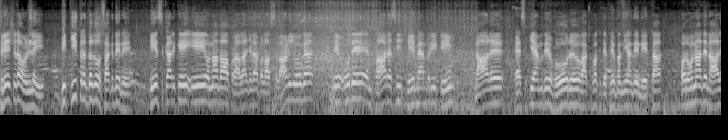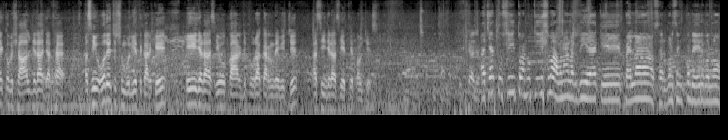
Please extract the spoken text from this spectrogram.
ਸਿਰੇ ਚੜਾਉਣ ਲਈ ਵੀ ਕੀ ਤਰੱਦਦ ਹੋ ਸਕਦੇ ਨੇ, ਇਸ ਕਰਕੇ ਇਹ ਉਹਨਾਂ ਦਾ ਉਪਰਾਲਾ ਜਿਹੜਾ ਬੜਾ ਸਲਾਹਣਯੋਗ ਹੈ ਤੇ ਉਹਦੇ ਅਨਸਾਰ ਅਸੀਂ 6 ਮੈਂਬਰੀ ਟੀਮ ਨਾਲ ਐਸਕੇਐਮ ਦੇ ਹੋਰ ਵੱਖ-ਵੱਖ ਜਥੇਬੰਦੀਆਂ ਦੇ ਨੇਤਾ ਔਰ ਉਹਨਾਂ ਦੇ ਨਾਲ ਇੱਕ ਵਿਸ਼ਾਲ ਜਿਹੜਾ ਜਥਾ ਅਸੀਂ ਉਹਦੇ 'ਚ ਸ਼ਮੂਲੀਅਤ ਕਰਕੇ ਇਹ ਜਿਹੜਾ ਅਸੀਂ ਉਹ ਕਾਰਜ ਪੂਰਾ ਕਰਨ ਦੇ ਵਿੱਚ ਅਸੀਂ ਜਿਹੜਾ ਅਸੀਂ ਇੱਥੇ ਪਹੁੰਚੇ ਸੀ। ਅੱਛਾ, ਤੁਸੀਂ, ਤੁਹਾਨੂੰ ਕੀ ਸੰਭਾਵਨਾ ਲੱਗਦੀ ਹੈ ਕਿ ਪਹਿਲਾਂ ਸਰਵਣ ਸਿੰਘ ਪੰਧੇਰ ਵੱਲੋਂ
